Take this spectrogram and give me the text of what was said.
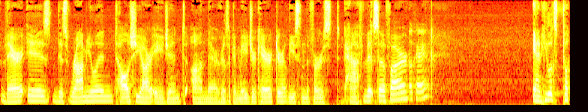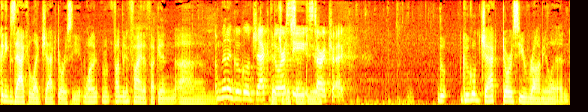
There is this Romulan Tal Shiar agent on there who's like a major character, at least in the first half of it so far, Okay. and he looks fucking exactly like Jack Dorsey. One, can find a fucking um, I'm gonna Google Jack Dorsey. Star Trek. Google Jack Dorsey Romulan.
